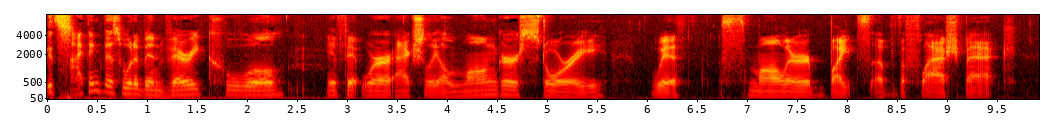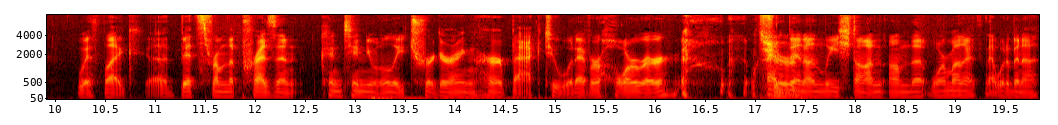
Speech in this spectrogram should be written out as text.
it's I think this would have been very cool if it were actually a longer story with smaller bites of the flashback with like uh, bits from the present continually triggering her back to whatever horror had Sure. been unleashed on on the war mother. I think that would have been a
